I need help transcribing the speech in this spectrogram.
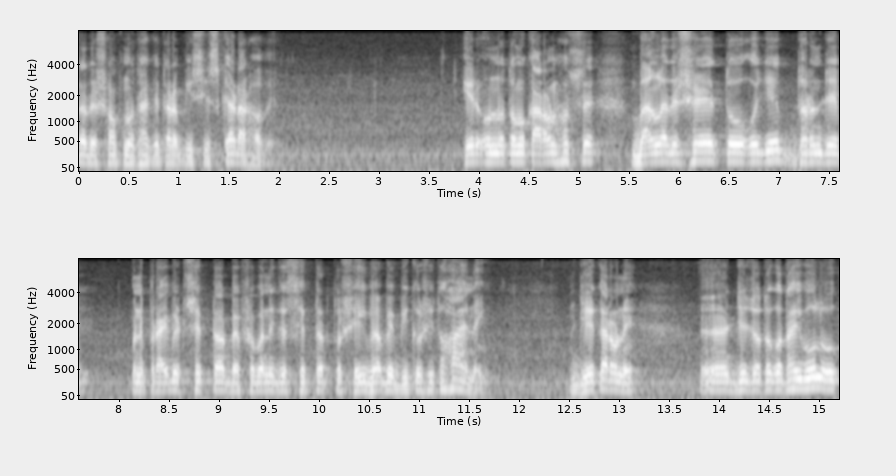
তাদের স্বপ্ন থাকে তারা বিসিএস ক্যাডার হবে। এর অন্যতম কারণ হচ্ছে বাংলাদেশে তো ওই যে ধরেন যে মানে প্রাইভেট সেক্টর ব্যবসা বাণিজ্যের সেক্টর তো সেইভাবে বিকশিত হয় নাই। যে কারণে যে যত কথাই বলুক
